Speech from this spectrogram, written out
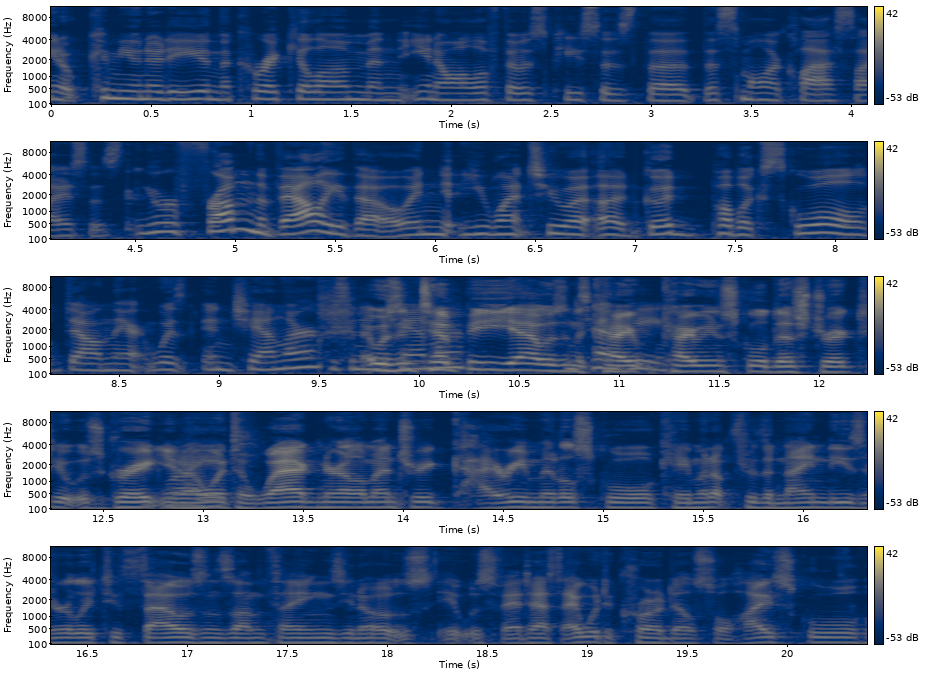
you know community and the curriculum and you know all of those pieces, the the smaller class sizes. You're from the Valley though, and you went to a, a good public school down there. Was in Chandler? Was It was in Tempe, yeah. It was in, In the Ky- Kyrene School District. It was great. You know, I went to Waggoner Elementary, Kyrene Middle School, came up through the 90s and early 2000s on things. You know, it was, it was fantastic. I went to Corona del Sol High School.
